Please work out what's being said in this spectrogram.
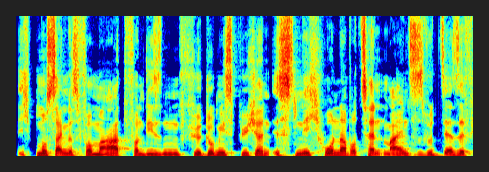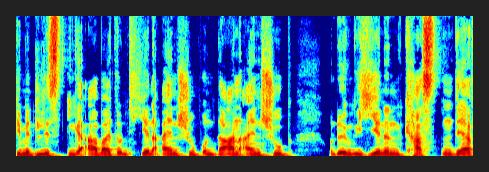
ich muss sagen, das Format von diesen für Dummies Büchern ist nicht 100% meins. Es wird sehr, sehr viel mit Listen gearbeitet und hier ein Einschub und da ein Einschub und irgendwie hier einen Kasten, der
